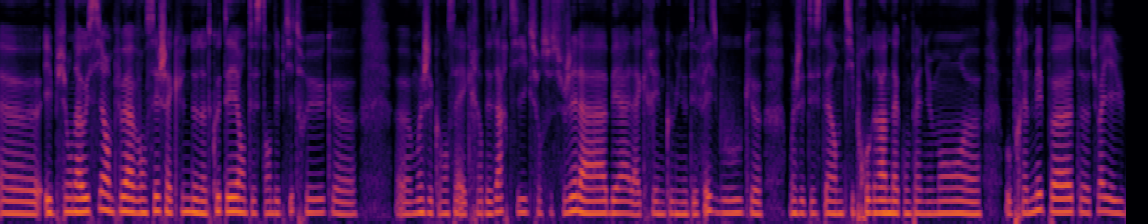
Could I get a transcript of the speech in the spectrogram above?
Euh, et puis on a aussi un peu avancé chacune de notre côté en testant des petits trucs. Euh, euh, moi j'ai commencé à écrire des articles sur ce sujet-là. Béa elle a créé une communauté Facebook. moi j'ai testé un petit programme d'accompagnement auprès de mes potes. Tu vois, il y a eu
